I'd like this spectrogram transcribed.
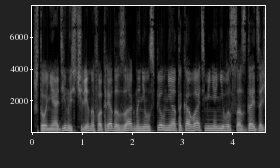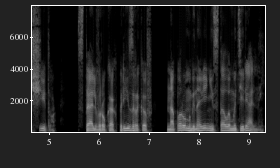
что ни один из членов отряда Загна не успел ни атаковать меня, ни воссоздать защиту. Сталь в руках призраков на пару мгновений стала материальной.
